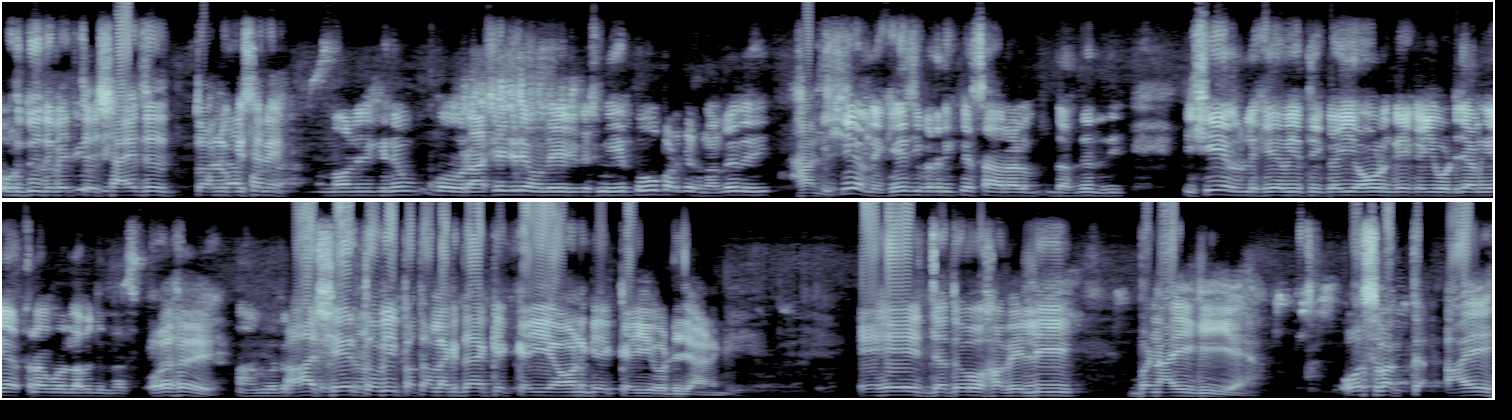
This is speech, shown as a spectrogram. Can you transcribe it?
ਉਰਦੂ ਦੇ ਵਿੱਚ ਸ਼ਾਇਦ ਤੁਹਾਨੂੰ ਕਿਸੇ ਨੇ ਨੌਲੇਜ ਕਿਸੇ ਉਹ ਰਾਸ਼ੇ ਜਿਹੜੇ ਆਉਂਦੇ ਕਸ਼ਮੀਰ ਤੋਂ ਉਹ ਪੜ੍ਹ ਕੇ ਸੁਣਾਉਂਦੇ ਹੁੰਦੇ ਸੀ। ਹਾਂਜੀ। ਸ਼ੇਰ ਲਿਖੇ ਸੀ ਪਤਾ ਨਹੀਂ ਕਿਸ ਹਿਸਾਬ ਨਾਲ ਦੱਸਦੇ ਹੁੰਦੇ ਸੀ। ਕਿ ਸ਼ੇਰ ਲਿਖਿਆ ਵੀ ਇੱਥੇ ਕਈ ਆਉਣਗੇ ਕਈ ਉੱਡ ਜਾਣਗੇ ਇਸ ਤਰ੍ਹਾਂ ਕੋਈ ਲੱਭ ਜਾਂਦਾ ਸੀ। ਓਏ ਹੋਏ ਹਾਂ ਮਤਲਬ ਆ ਸ਼ੇਰ ਤੋਂ ਵੀ ਪਤਾ ਲੱਗਦਾ ਹੈ ਕਿ ਕਈ ਆਉਣਗੇ ਕਈ ਉੱਡ ਜਾਣਗੇ। ਇਹ ਜਦੋਂ ਹਵੇਲੀ ਬਣਾਈ ਗਈ ਹੈ ਉਸ ਵਕਤ ਆਏ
